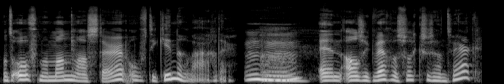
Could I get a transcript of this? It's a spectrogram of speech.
Want of mijn man was er, of die kinderen waren er. Mhm. En als ik weg was, was ik dus aan het werk.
